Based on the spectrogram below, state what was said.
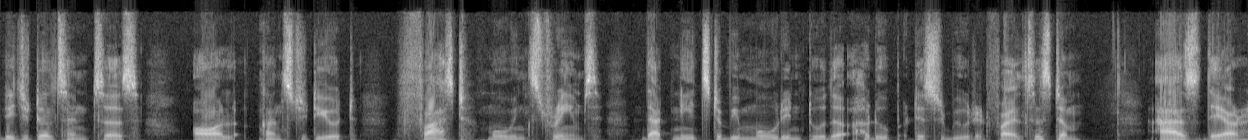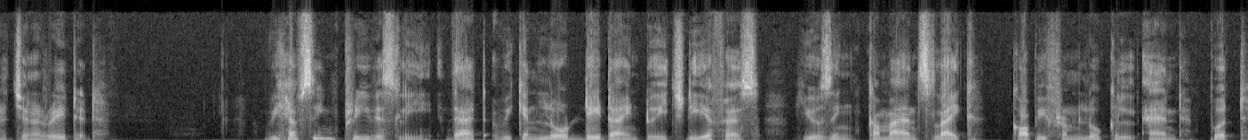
digital sensors all constitute fast moving streams that needs to be moved into the Hadoop distributed file system as they are generated. We have seen previously that we can load data into HDFS using commands like copy from local and put.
